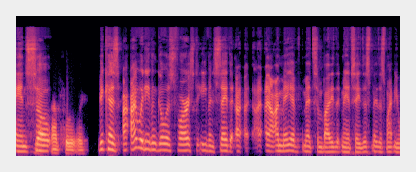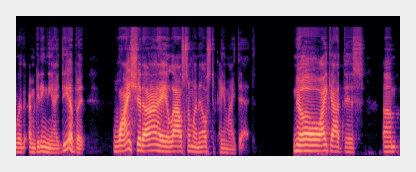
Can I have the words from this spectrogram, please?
And so yeah, absolutely because I, I, would even go as far as to even say that I, I, I, may have met somebody that may have said this this might be where I'm getting the idea, but why should I allow someone else to pay my debt? No, I got this. Um,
